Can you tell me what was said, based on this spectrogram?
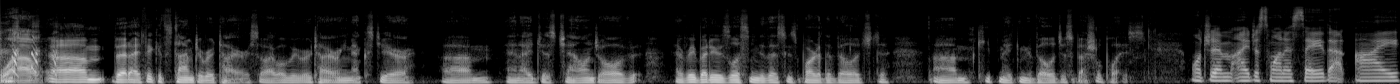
wow. Um, that I think it's time to retire. So I will be retiring next year. Um, and I just challenge all of everybody who's listening to this who's part of the village to um, keep making the village a special place. Well, Jim, I just want to say that I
